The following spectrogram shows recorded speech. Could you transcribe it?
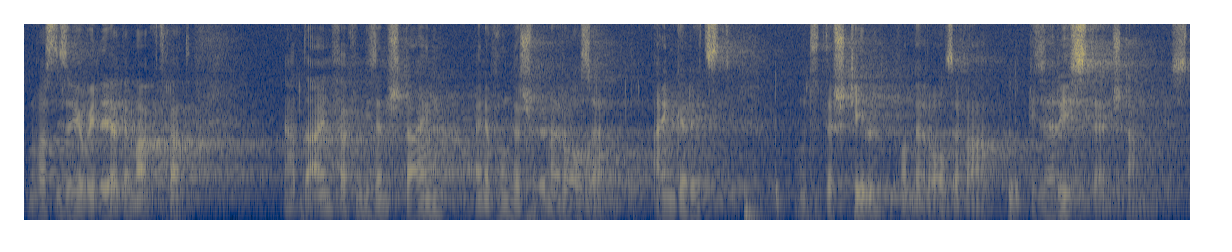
Und was dieser Jubiläer gemacht hat, er hat einfach in diesen Stein eine wunderschöne Rose eingeritzt und der Stiel von der Rose war dieser Riss, der entstanden ist.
